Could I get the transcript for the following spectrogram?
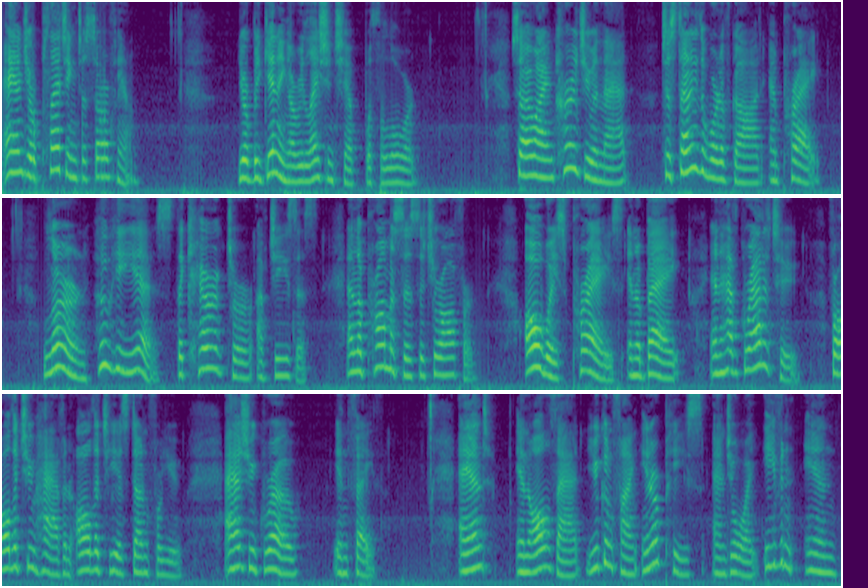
And you're pledging to serve Him. You're beginning a relationship with the Lord. So I encourage you in that to study the Word of God and pray Learn who He is, the character of Jesus, and the promises that you're offered. Always praise and obey and have gratitude for all that you have and all that He has done for you as you grow in faith. And in all that, you can find inner peace and joy, even in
